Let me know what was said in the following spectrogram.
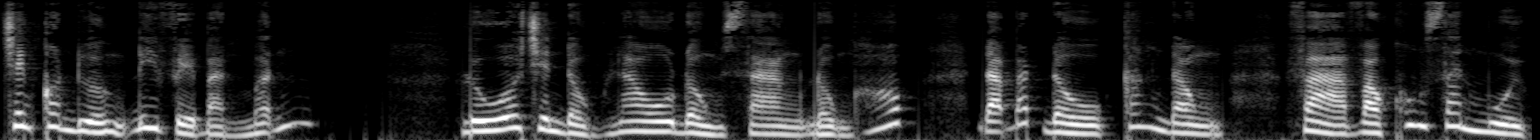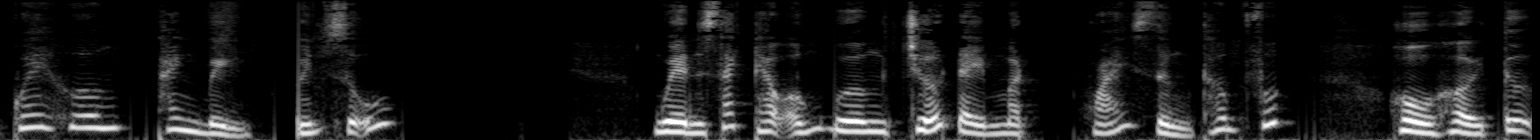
trên con đường đi về bản mẫn. Lúa trên đồng lau, đồng sàng, đồng hóp đã bắt đầu căng đồng, phả vào không gian mùi quê hương, thanh bình, quyến rũ. Nguyên sách theo ống bương chứa đầy mật, khoái rừng thơm phức, hồ hởi tự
